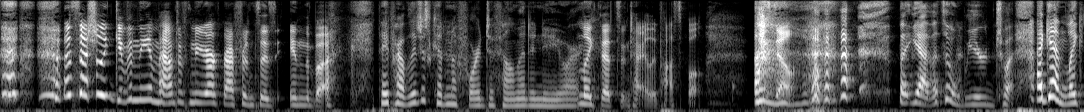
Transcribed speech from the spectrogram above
especially given the amount of New York references in the book. they probably just couldn't afford to film it in New York. Like that's entirely possible. Still, But yeah, that's a weird choice. Again, like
